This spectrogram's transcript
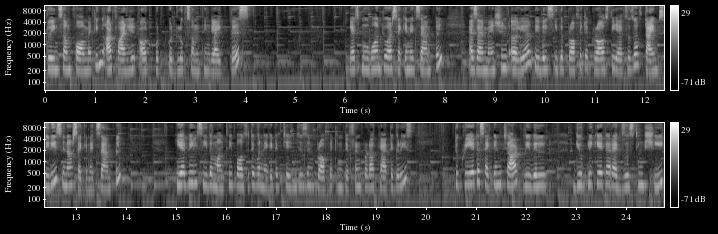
doing some formatting our final output could look something like this. Let's move on to our second example. As i mentioned earlier we will see the profit across the axis of time series in our second example. Here we'll see the monthly positive or negative changes in profit in different product categories. To create a second chart we will duplicate our existing sheet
